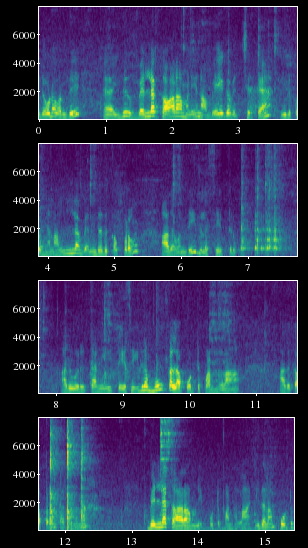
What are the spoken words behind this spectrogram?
இதோட வந்து இது வெள்ளை காராமணியை நான் வேக வச்சுருக்கேன். இது கொஞ்சம் நல்லா வெந்ததுக்கப்புறம் அதை வந்து இதில் சேர்த்துருவோம். அது ஒரு தனி டேஸ்ட் இதில் மூக்கல்ல போட்டு பண்ணலாம். அதுக்கப்புறம் பார்த்திங்கன்னா வெள்ளை காராமணி போட்டு பண்ணலாம். இதெல்லாம் போட்டு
